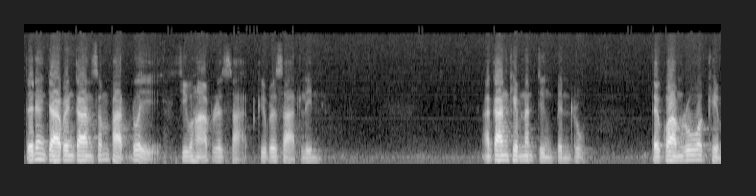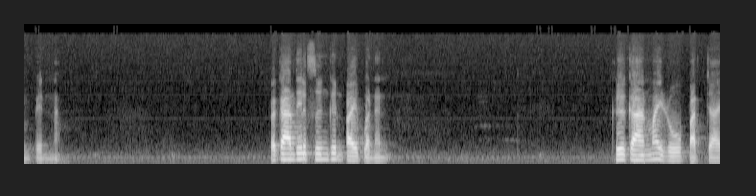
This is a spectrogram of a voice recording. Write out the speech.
แต่เนื่องจากเป็นการสัมผัสด้วยจิวหาประสาทคือประสาทลิ้น อาการเค็มนั้นจึงเป็นรูป แต่ความรู้ว่าเค็มเป็นนามประการที่ลึกซึ้งขึ้นไปกว่านั้น คือการไม่รู้ปัจจัย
